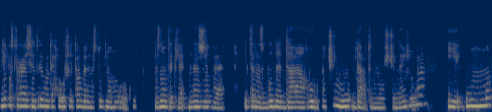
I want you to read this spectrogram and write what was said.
Я постараюся отримати хороший табель наступного року. Знов таки не живе. І це нас буде дарум. А чому? Да, тому що не живе, і ум,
